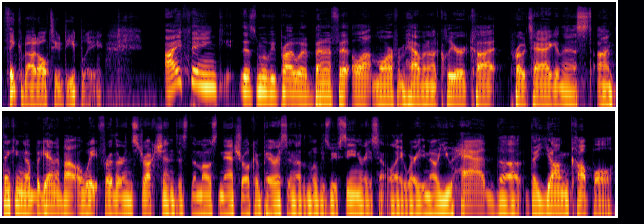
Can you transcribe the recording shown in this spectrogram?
think about all too deeply. I think this movie probably would have benefit a lot more from having a clear cut protagonist. I'm thinking of again about await further instructions. It's the most natural comparison of the movies we've seen recently, where you know you had the the young couple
